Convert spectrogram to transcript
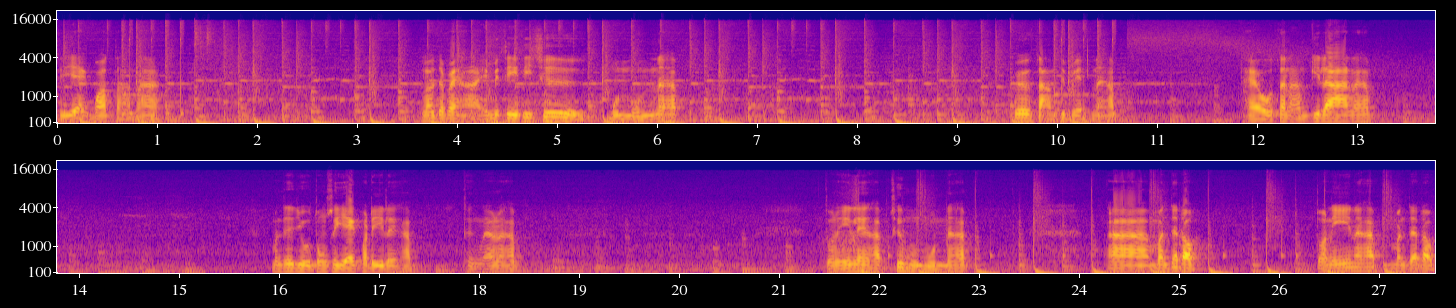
สี่แยกบอสสามห้าเราจะไปหา NPC ที่ชื่อหมุนหมุนนะครับเวลสามสิบเอ็ดนะครับ แถวสนามกีฬานะครับ มันจะอยู่ตรงสี่แยกพอดีเลยครับ ถึงแล้วนะครับ ตัวนี้เลยครับชื่อหมุนหมุนๆนะครับ อ่ามันจะดรอปตัวนี้นะครับ มันจะดรอป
